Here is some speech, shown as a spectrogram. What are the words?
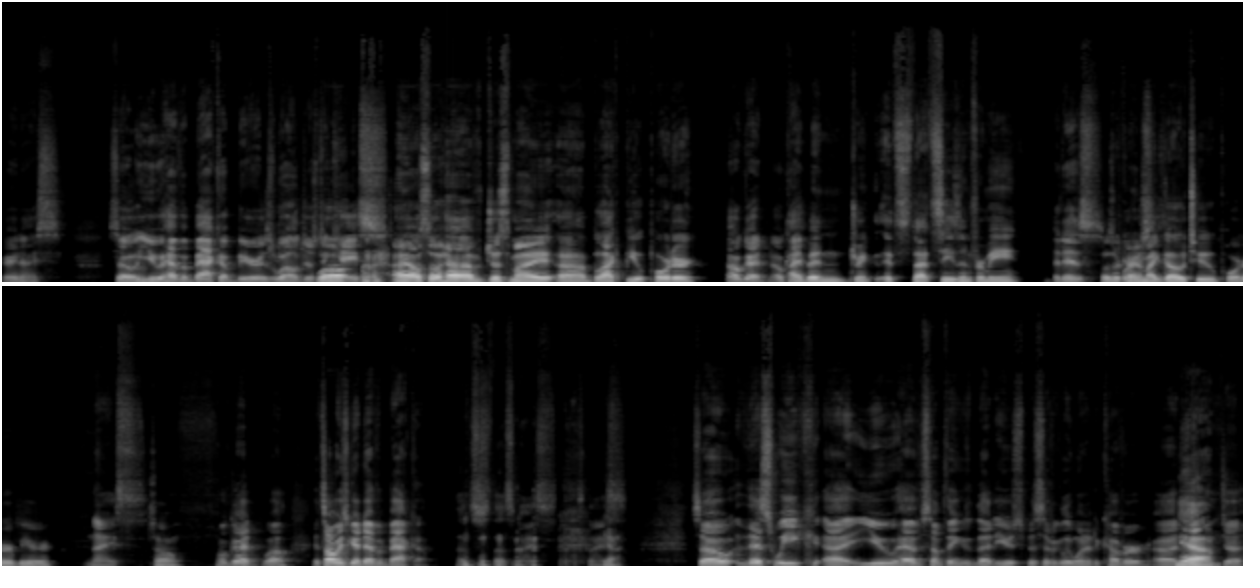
Very nice. So Hmm. you have a backup beer as well, just Well, in case. I also have just my uh, Black Butte Porter. Oh, good. Okay. I've been drink. It's that season for me. it is. Those are Porter kind of my season. go-to porter beer. Nice. So Well, good. Well, it's always good to have a backup. That's that's nice. That's nice. Yeah. So this week, uh, you have something that you specifically wanted to cover. Uh, Yeah. You want to,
